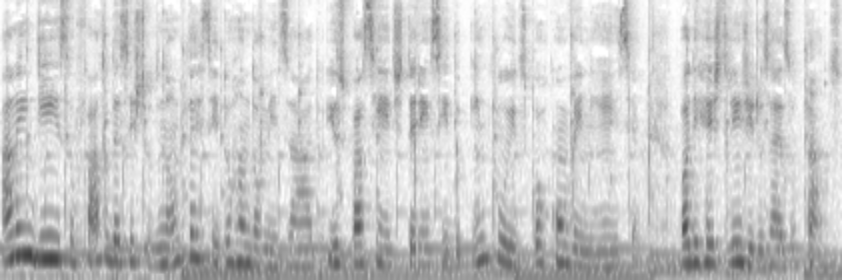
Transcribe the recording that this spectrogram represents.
Além disso, o fato desse estudo não ter sido randomizado e os pacientes terem sido incluídos por conveniência pode restringir os resultados.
